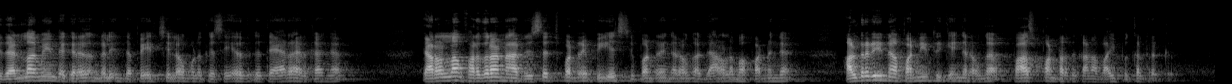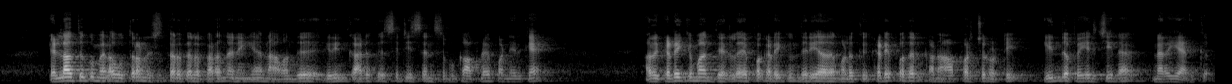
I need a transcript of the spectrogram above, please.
இதெல்லாமே இந்த கிரகங்கள் இந்த பயிற்சியில் உங்களுக்கு செய்கிறதுக்கு தயாராக இருக்காங்க. யாரெல்லாம் ஃபர்தராக நான் ரிசர்ச் பண்ணுறேன் பிஹெச்டி பண்ணுறேங்கிறவங்க தாராளமாக பண்ணுங்கள் ஆல்ரெடி நான் பண்ணிகிட்ருக்கேங்கிறவங்க பாஸ் பண்ணுறதுக்கான வாய்ப்புகள் இருக்குது எல்லாத்துக்கும் மேலே உத்தர நட்சத்திரத்தில் பிறந்த நீங்கள் நான் வந்து க்ரீன் கார்டுக்கு சிட்டிசன்ஷிப்புக்கு அப்ளை பண்ணியிருக்கேன். அது கிடைக்குமான்னு தெரியல எப்போ கிடைக்கும் தெரியாதவங்களுக்கு கிடைப்பதற்கான ஆப்பர்ச்சுனிட்டி இந்த பயிற்சியில் நிறையா இருக்குது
